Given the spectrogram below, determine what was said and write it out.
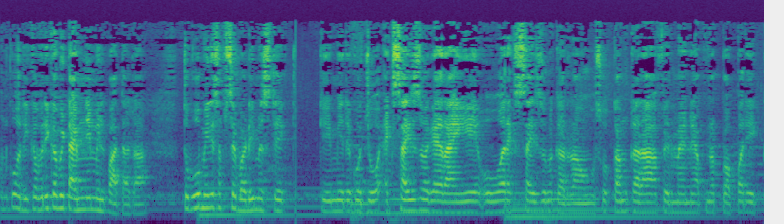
उनको रिकवरी का भी टाइम नहीं मिल पाता था। तो वो मेरी सबसे बड़ी मिस्टेक थी कि मेरे को जो एक्सरसाइज वगैरह है, ये ओवर एक्सरसाइज मैं कर रहा हूँ। उसको कम करा, फिर मैंने अपना प्रॉपर एक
